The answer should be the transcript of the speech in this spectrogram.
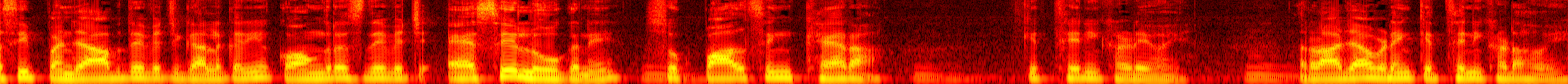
ਅਸੀਂ ਪੰਜਾਬ ਦੇ ਵਿੱਚ ਗੱਲ ਕਰੀਏ ਕਾਂਗਰਸ ਦੇ ਵਿੱਚ ਐਸੇ ਲੋਕ ਨੇ ਸੁਖਪਾਲ ਸਿੰਘ ਖਹਿਰਾ ਕਿੱਥੇ ਨਹੀਂ ਖੜੇ ਹੋਏ? ਰਾਜਾ ਵੜਿੰਗ ਕਿੱਥੇ ਨਹੀਂ ਖੜਾ ਹੋਏ?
